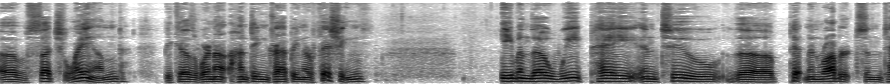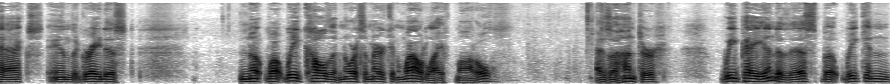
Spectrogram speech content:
of such land because we're not hunting, trapping, or fishing even though we pay into the Pittman Robertson tax and the greatest, what we call the North American wildlife model, as a hunter, we pay into this, but we can,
